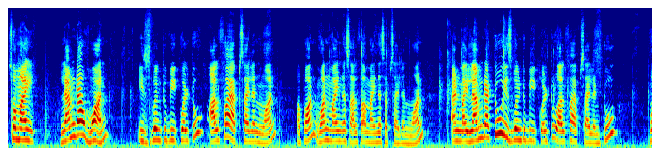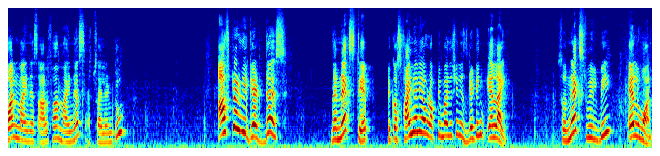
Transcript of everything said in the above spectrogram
So, my lambda 1 is going to be equal to alpha epsilon 1 upon 1 minus alpha minus epsilon 1 and my lambda 2 is going to be equal to alpha epsilon 2 1 minus alpha minus epsilon 2. After we get this the next step because finally our optimization is getting Li. So, next will be L 1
